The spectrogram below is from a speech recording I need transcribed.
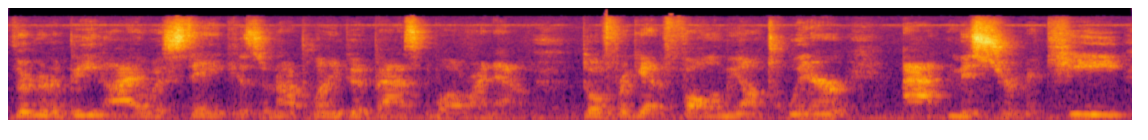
they're going to beat Iowa State because they're not playing good basketball right now. Don't forget to follow me on Twitter at Mr. McKee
